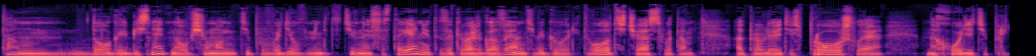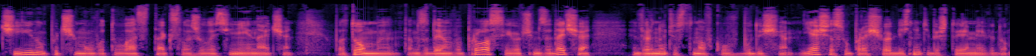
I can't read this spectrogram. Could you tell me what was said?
там долго объяснять, но, в общем, он, типа, вводил в медитативное состояние, ты закрываешь глаза, и он тебе говорит, вот сейчас вы там отправляетесь в прошлое, находите причину, почему вот у вас так сложилось и не иначе. Потом мы там задаем вопросы, и, в общем, задача вернуть установку в будущее. Я сейчас упрощу, объясню тебе, что я имею в виду.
